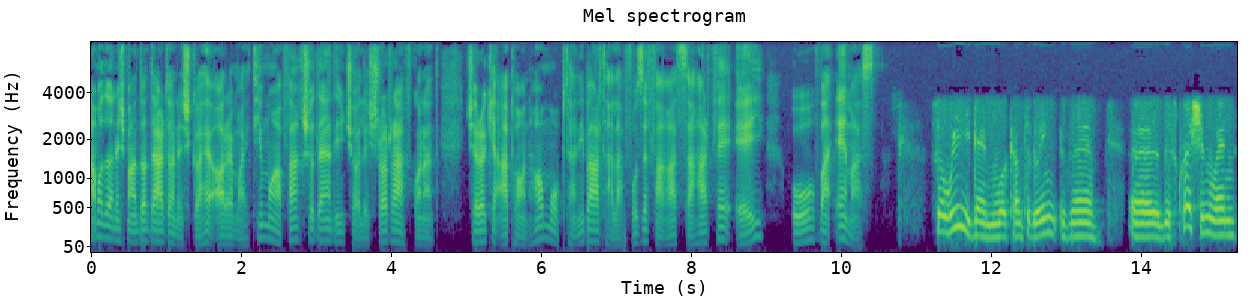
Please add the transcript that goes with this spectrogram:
اما دانشمندان در دانشگاه RMIT موفق شدند این چالش را رفع کنند چرا که اپ آنها مبتنی بر تلفظ فقط سه حرف A, O و M است. So we then were considering the, uh, this question when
